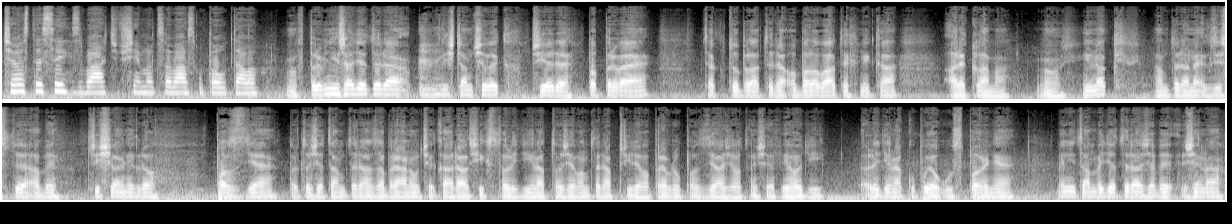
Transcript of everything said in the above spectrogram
Čeho jste si zvlášť všiml, co vás upoutalo? No v první řadě teda, když tam člověk přijede poprvé, tak to byla teda obalová technika a reklama. No, jinak tam teda neexistuje, aby přišel někdo pozdě, protože tam teda za bránou čeká dalších 100 lidí na to, že on teda přijde opravdu pozdě a že ho ten šéf vyhodí. Lidi nakupují úsporně. Není tam vidět teda, že by žena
